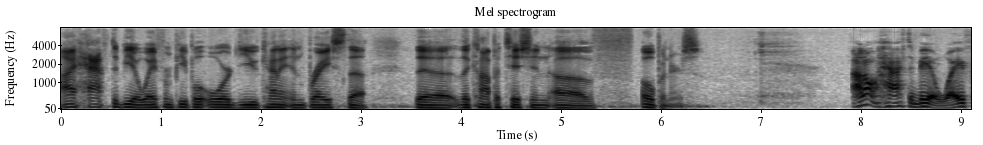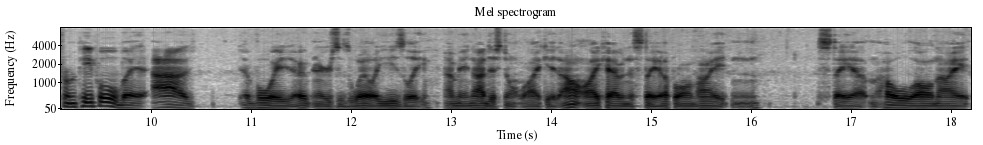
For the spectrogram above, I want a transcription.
I have to be away from people or do you kind of embrace the the the competition of openers I don't have to be away from people, but I avoid openers as well. Usually, I mean, I just don't like it. I don't like having to stay up all night and stay out in the hole all night.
